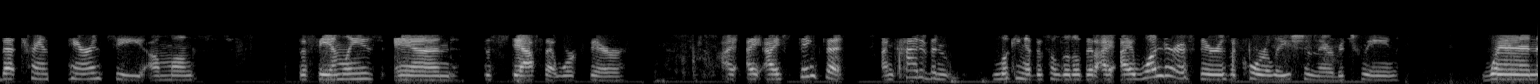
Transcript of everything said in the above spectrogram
that transparency amongst the families and the staff that work there. I, I, I think that I'm kind of been looking at this a little bit, I, I wonder if there is a correlation there between when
